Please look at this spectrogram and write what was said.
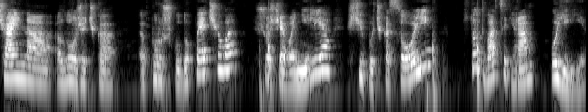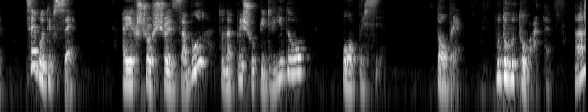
чайна ложечка е, порошку до печива, що ще ванілія, щіпочка солі, 120 г олії. Це буде все. А якщо щось забула, то напишу під відео описі. Добре, буду готувати. Так.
